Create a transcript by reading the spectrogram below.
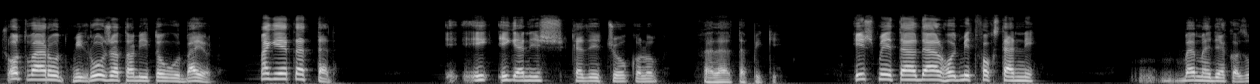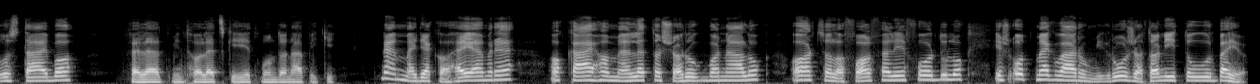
s ott várod, míg rózsatanító úr bejön. Megértetted? I igenis, kezét csókolom, felelte Piki. Ismételd el, hogy mit fogsz tenni. Bemegyek az osztályba, felelt, mintha leckéjét mondaná Piki. Nem megyek a helyemre, a kájha mellett a sarokban állok, Arccal a fal felé fordulok, és ott megvárom, míg Rózsa tanító úr bejön.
